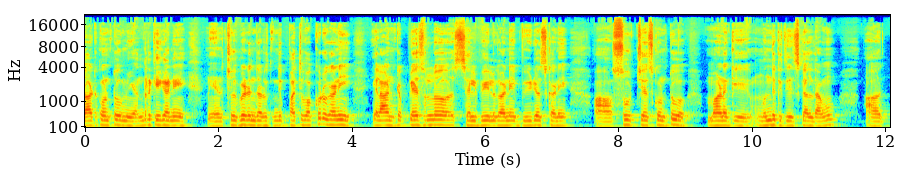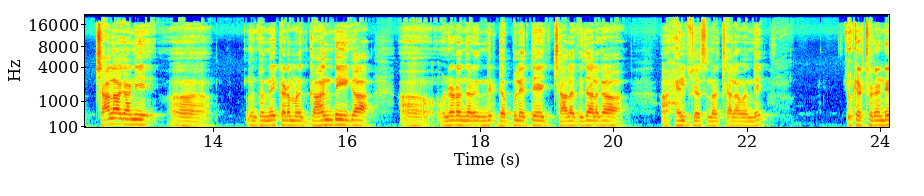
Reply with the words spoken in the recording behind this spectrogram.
దాటుకుంటూ మీ అందరికీ కానీ నేను చూపించడం జరుగుతుంది. ప్రతి ఒక్కరు కానీ ఇలాంటి ప్లేసుల్లో సెల్ఫీలు కానీ వీడియోస్ కానీ షూట్ చేసుకుంటూ మనకి ముందుకు తీసుకెళ్దాము. చాలా కానీ ఉంటుంది. ఇక్కడ మనకు గాంధీగా ఉండడం జరిగింది. డబ్బులు అయితే చాలా విధాలుగా హెల్ప్ చేస్తున్నారు చాలామంది. ఇక్కడ చూడండి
